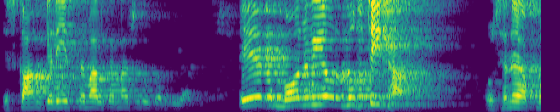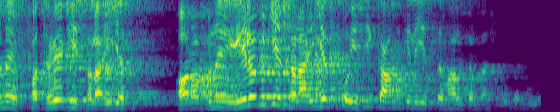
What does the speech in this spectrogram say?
اس کام کے لیے استعمال کرنا شروع کر دیا۔ ایک مولوی اور مفتی تھا۔ اس نے اپنے فتوے کی صلاحیت اور اپنے علم کی صلاحیت کو اسی کام کے لیے استعمال کرنا شروع کر دیا۔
